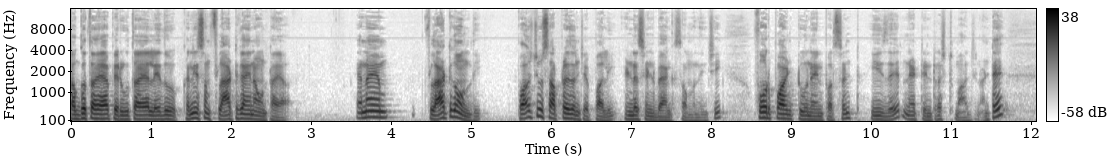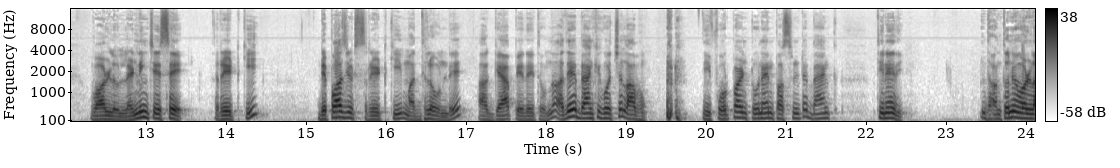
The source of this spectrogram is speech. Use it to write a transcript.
తగ్గుతాయా పెరుగుతాయా లేదు కనీసం ఫ్లాట్గా అయినా ఉంటాయా? ఎన్ఐఎం ఫ్లాట్గా ఉంది. పాజిటివ్ సర్ప్రైజ్ అని చెప్పాలి ఇండస్ ఇండ్ బ్యాంక్ సంబంధించి. Four point two nine percent is their net interest margin. అంటే వాళ్ళు లెండింగ్ చేసే రేట్కి డిపాజిట్స్ రేట్కి మధ్యలో ఉండే ఆ గ్యాప్ ఏదైతే ఉందో అదే బ్యాంక్కి వచ్చే లాభం. ఈ ఫోర్ పాయింట్ టూ నైన్ పర్సెంటే బ్యాంక్ తినేది. దాంతోనే వాళ్ళ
